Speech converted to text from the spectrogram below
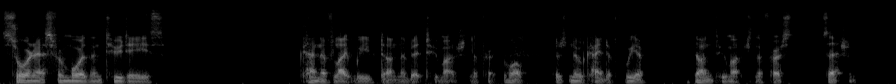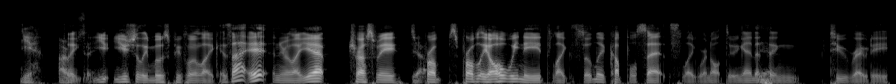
soreness for more than two days, kind of like we've done a bit too much in the first. Well, there's no kind of we have done too much in the first session. Yeah, like usually most people are like, is that it? And you're like, yep, trust me, it's, Yeah. prob- it's probably all we need. Like it's only a couple sets. Like we're not doing anything too rowdy.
